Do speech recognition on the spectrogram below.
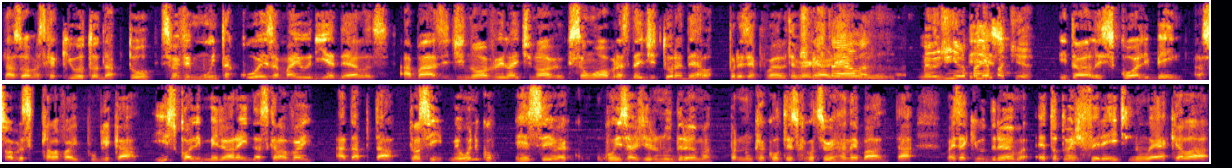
nas obras que a Kyoto adaptou, você vai ver muita coisa, a maioria delas, à base de novel e light novel, que são obras da editora dela. Por exemplo, Violet Evergarden é um, Menos dinheiro pra Isso. repartir. então ela escolhe bem as obras que ela vai publicar e escolhe melhor ainda as que ela vai adaptar. Então assim, meu único receio é com exagero no drama para que aconteça o que aconteceu em Hanebado, tá? Mas aqui o drama é totalmente diferente, não é aquela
